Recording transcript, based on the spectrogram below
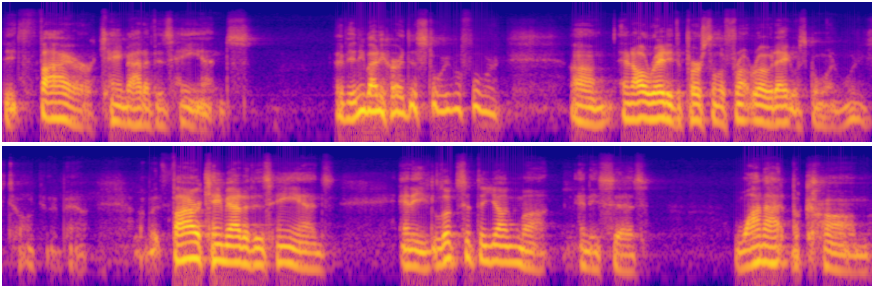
that fire came out of his hands. Have anybody heard this story before? Um, and already the person on the front row at eight was going, What are you talking about? But fire came out of his hands, and he looks at the young monk and he says, Why not become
